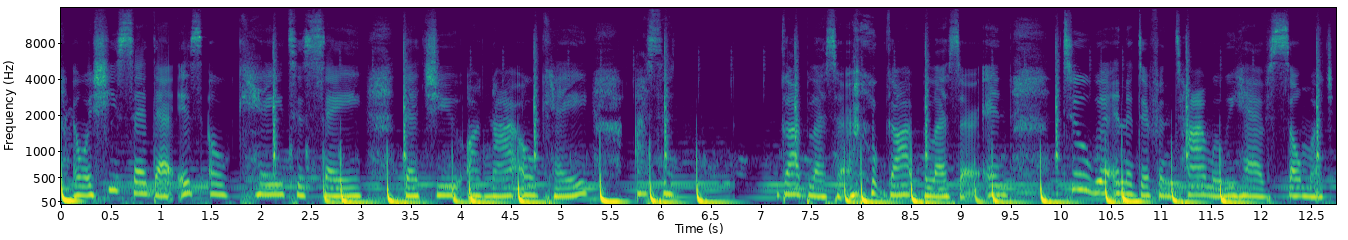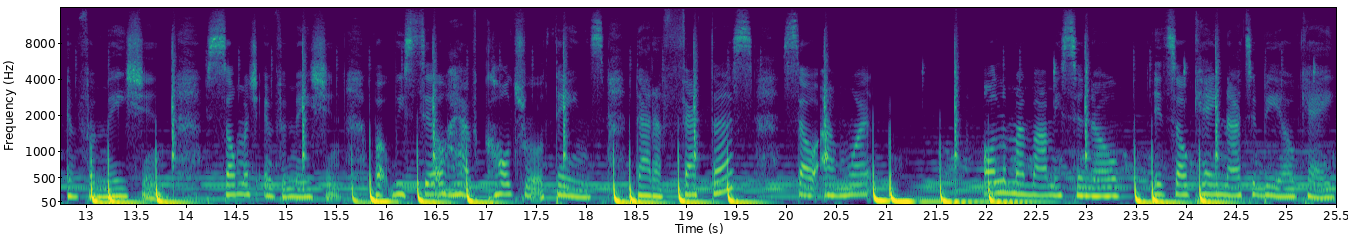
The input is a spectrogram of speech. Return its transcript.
And when she said that it's okay to say that you are not okay, I said, God bless her. God bless her. And two, we're in a different time where we have so much information, so much information, but we still have cultural things that affect us. So I want all of my mommies to know it's okay not to be okay.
